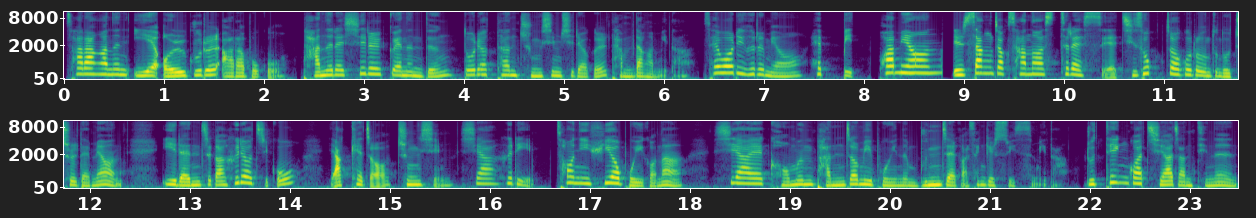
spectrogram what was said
사랑하는 이의 얼굴을 알아보고 바늘에 실을 꿰는 등 또렷한 중심 시력을 담당합니다. 세월이 흐르며 햇빛, 화면, 일상적 산화 스트레스에 지속적으로 노출되면 이 렌즈가 흐려지고 약해져 중심, 시야 흐림, 선이 휘어 보이거나 시야에 검은 반점이 보이는 문제가 생길 수 있습니다. 루테인과 지아잔틴은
